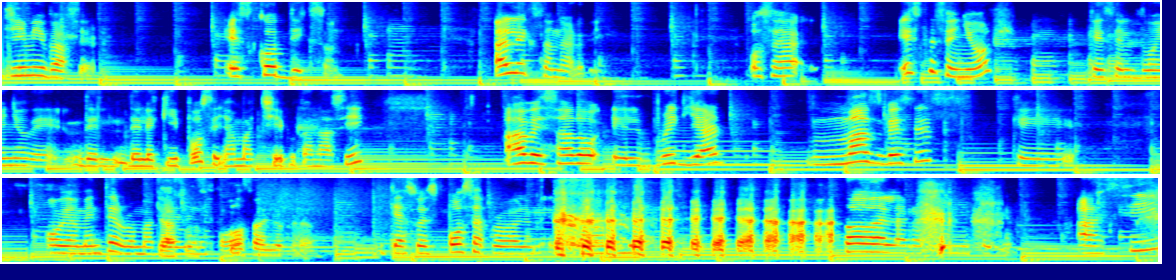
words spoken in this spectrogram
Jimmy Basser, Scott Dixon, Alex Zanardi, o sea, este señor, que es el dueño de, del, del, equipo, se llama Chip Ganassi, ha besado el Brickyard más veces que, obviamente, Roma que a su esposa, yo creo. Que a su esposa, probablemente. Toda la razón. Así.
